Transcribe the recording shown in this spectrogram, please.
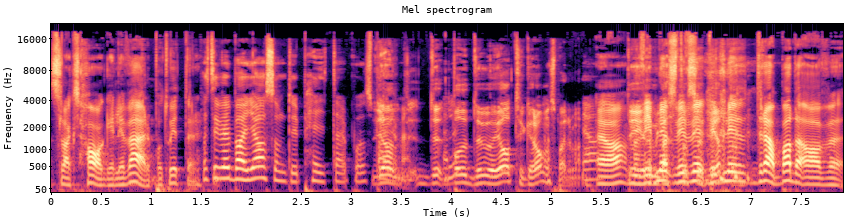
slags hagelgevär på Twitter. fast det är väl bara jag som typ hatar på Ja, Spider-Man? du, eller? både du och jag tycker om Spiderman. Ja. Ja, men vi blev, vi, vi, blev drabbade av eh,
